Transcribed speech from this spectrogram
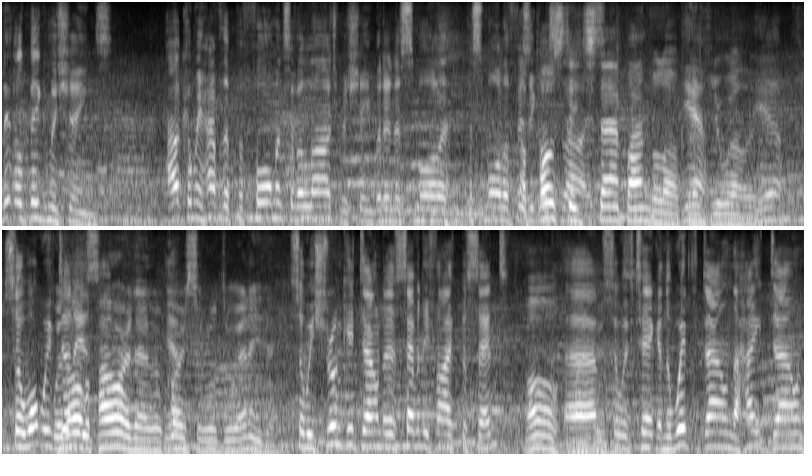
little big machines. How can we have the performance of a large machine, but in a smaller, a smaller physical a postage size? stamp envelope, yeah. if you will. Yeah. So what we've With done all is the power there, of yeah. course, it will do anything. So we shrunk it down to 75%. Oh. Um, so we've taken the width down, the height down,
